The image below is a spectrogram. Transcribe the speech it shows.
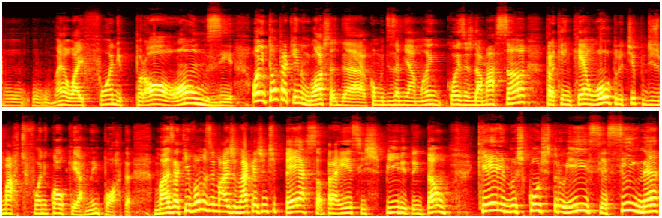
o, o, né, o, iPhone Pro 11, ou então para quem não gosta da, como diz a minha mãe, coisas da maçã, para quem quer um outro tipo de smartphone qualquer, não importa. Mas aqui vamos imaginar que a gente peça para esse espírito, então, que ele nos construísse assim, né,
